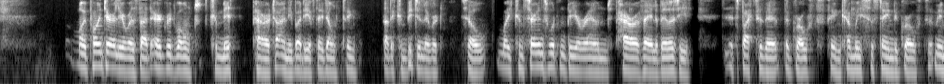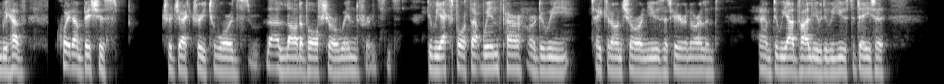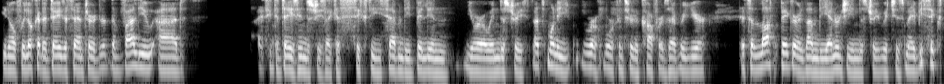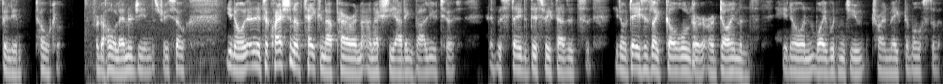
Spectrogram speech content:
my point earlier was that EirGrid won't commit power to anybody if they don't think that it can be delivered. So my concerns wouldn't be around power availability. It's back to the, the growth thing. Can we sustain the growth? I mean, we have quite ambitious trajectory towards a lot of offshore wind, for instance. Do we export that wind power or do we take it onshore and use it here in Ireland? Um, do we add value? Do we use the data? You know, if we look at a data center, the, the value add, I think the data industry is like a 60, 70 billion euro industry. That's money working through the coffers every year. It's a lot bigger than the energy industry, which is maybe 6 billion total for the whole energy industry. So, you know, it's a question of taking that power and, and actually adding value to it. It was stated this week that it's, you know, data is like gold or, or diamonds, you know, and why wouldn't you try and make the most of it?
